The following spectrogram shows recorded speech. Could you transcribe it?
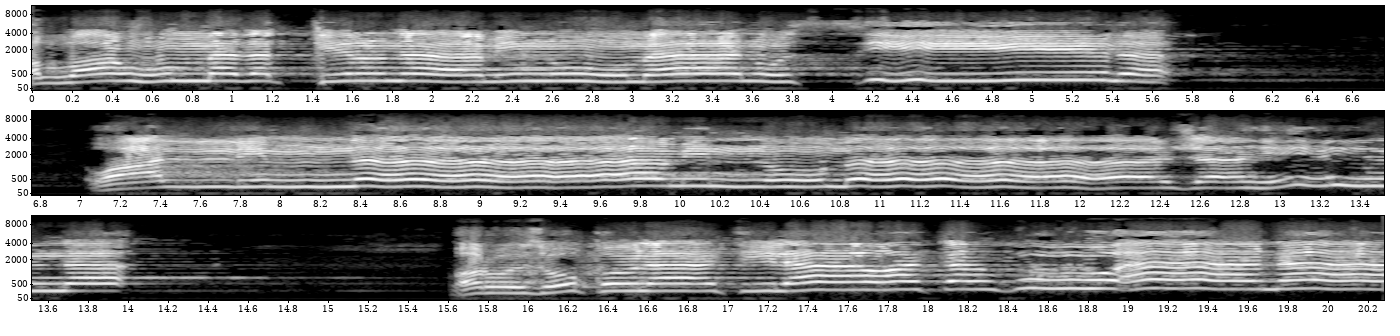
اللهم ذكرنا منه ما نسينا وعلمنا منه ما جهلنا وارزقنا تلاوته آناء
